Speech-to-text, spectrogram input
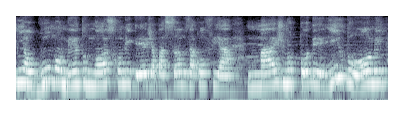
em algum momento nós, como igreja, passamos a confiar mais no poderio do homem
